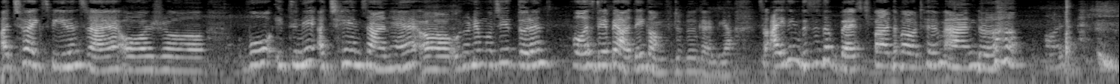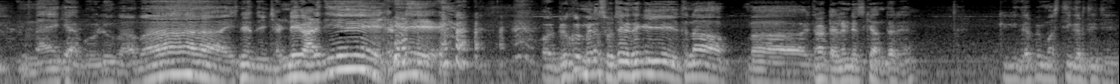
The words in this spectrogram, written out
अच्छा एक्सपीरियंस रहा है और वो इतने अच्छे इंसान हैं उन्होंने मुझे तुरंत फ़र्स्ट डे पे आते ही कंफर्टेबल कर दिया so I think this is the best part about him and मैं क्या बोलूँ बाबा? इसने तो झंडे गाड़ दिए झंडे। और बिल्कुल मैंने सोचा नहीं था कि ये इतना इतना टैलेंट इसके अंदर है क्योंकि घर पे मस्ती करती थी।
